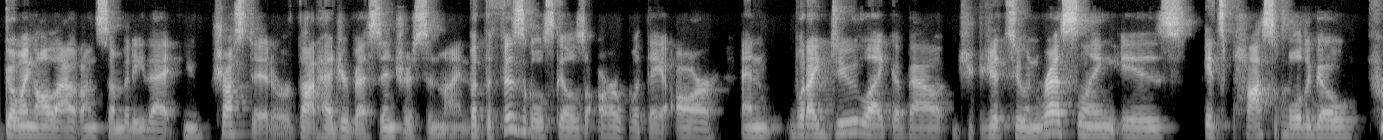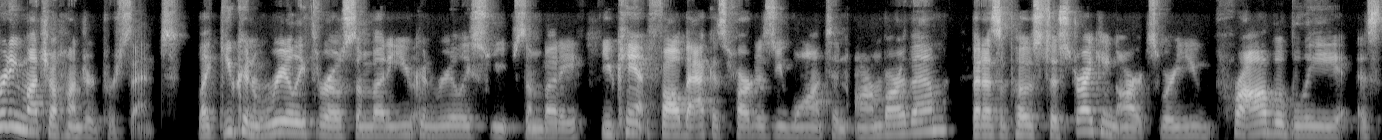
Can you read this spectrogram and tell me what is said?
going all out on somebody that you trusted or thought had your best interests in mind. But the physical skills are what they are. And what I do like about jujitsu and wrestling is it's possible to go pretty much 100%. Like you can really throw somebody, you yeah. can really sweep somebody. You can't fall back as hard as you want and armbar them. But as opposed to striking arts, where you probably, as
